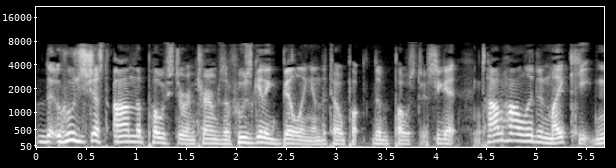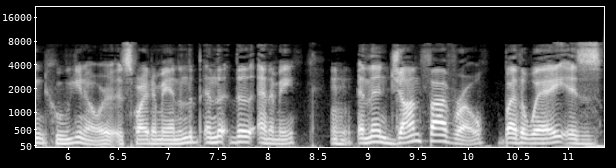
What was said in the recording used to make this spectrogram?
the, who's just on the poster in terms of who's getting billing in the to- the posters. You get Tom Holland and Mike Keaton, who you know are Spider Man and the and the, the enemy, mm-hmm. and then Jon Favreau, by the way, is.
